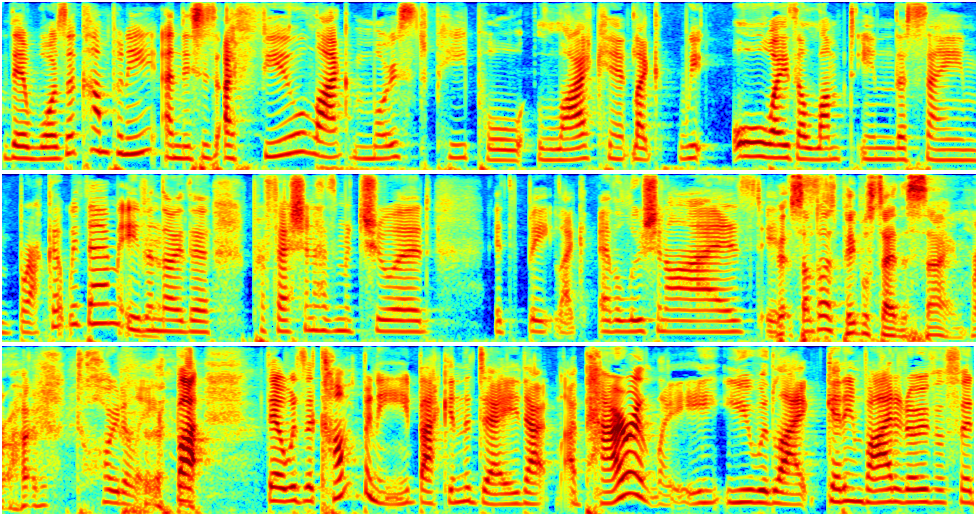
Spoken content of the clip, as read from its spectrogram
there was a company, and this is, I feel like most people like it. Like, we always are lumped in the same bracket with them, even Yeah. though the profession has matured. It's be like evolutionized. But sometimes people stay the same, right? totally. but there was a company back in the day that apparently you would like get invited over for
